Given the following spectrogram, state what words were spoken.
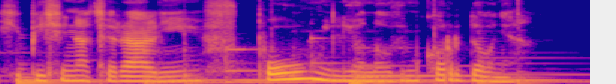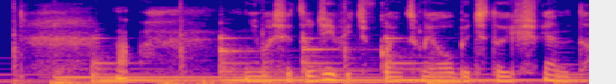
Hipisi nacierali w półmilionowym kordonie. No, nie ma się co dziwić, w końcu miało być to ich święto.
